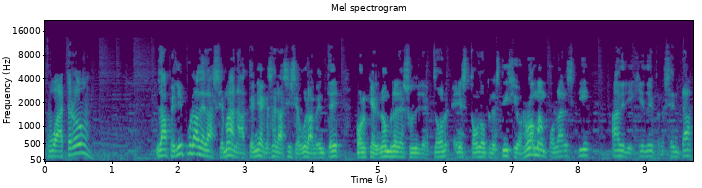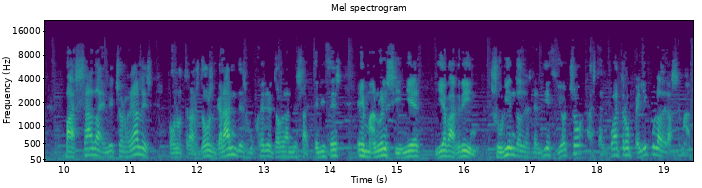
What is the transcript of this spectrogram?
4. La película de la semana tenía que ser así seguramente porque el nombre de su director es todo prestigio. Roman Polanski ha dirigido y presenta basada en hechos reales con otras dos grandes mujeres, dos grandes actrices, Emmanuel Signier y Eva Green, subiendo desde el 18 hasta el 4, película de la semana.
